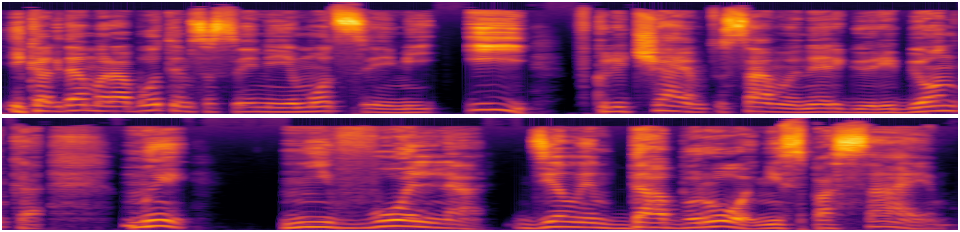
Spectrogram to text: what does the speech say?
И когда мы работаем со своими эмоциями и включаем ту самую энергию ребенка, мы невольно делаем добро, не спасаем,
